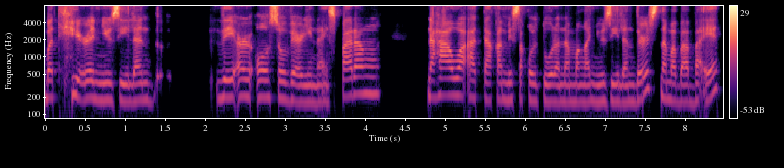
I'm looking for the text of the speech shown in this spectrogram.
But here in New Zealand, they are also very nice. Parang nahawa ata kami sa kultura ng mga New Zealanders na mababait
